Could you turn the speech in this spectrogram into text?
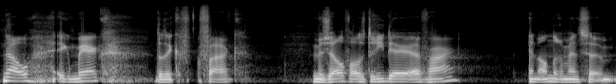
nou, ik merk dat ik vaak mezelf als 3D ervaar en andere mensen hem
